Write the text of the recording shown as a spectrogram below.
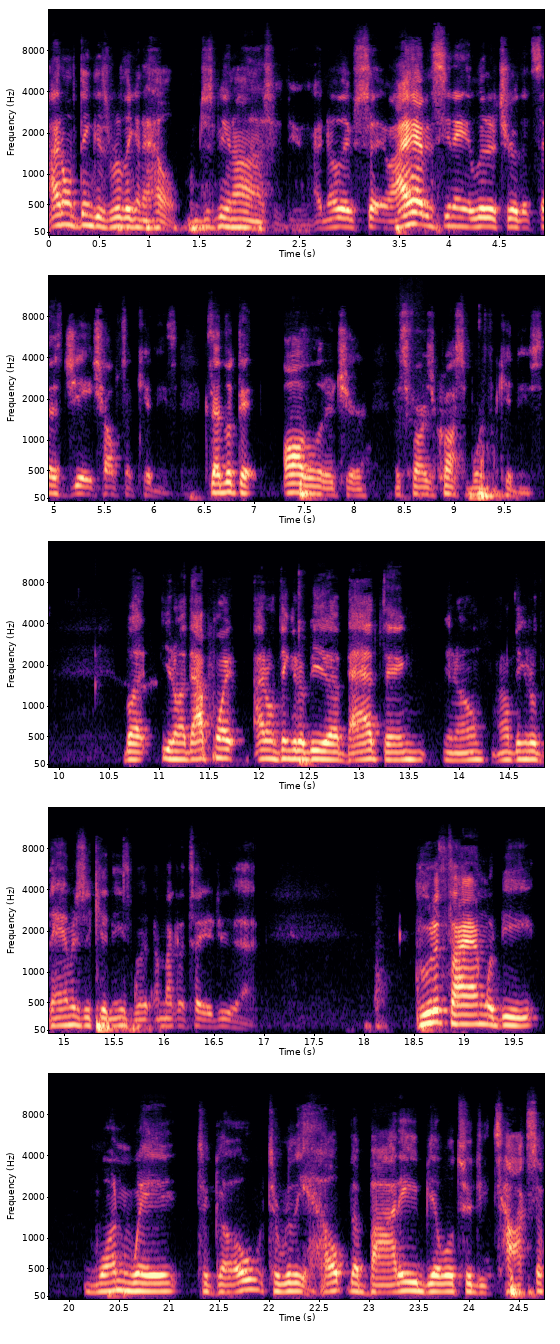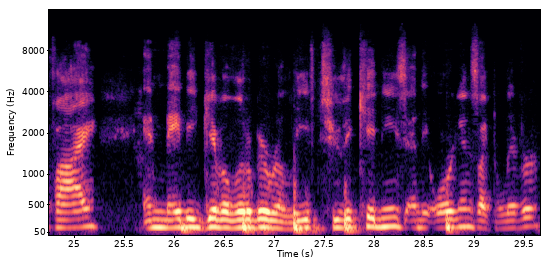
I don't think is really going to help. I'm just being honest with you. I know they've said I haven't seen any literature that says GH helps on kidneys because I've looked at all the literature as far as across the board for kidneys. But you know, at that point, I don't think it'll be a bad thing. You know, I don't think it'll damage the kidneys, but I'm not going to tell you to do that. Glutathione would be one way to go to really help the body be able to detoxify and maybe give a little bit of relief to the kidneys and the organs like the liver.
